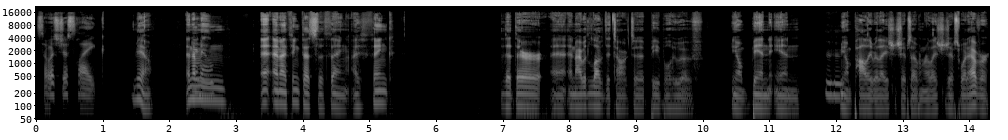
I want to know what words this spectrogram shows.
So it's just like Yeah. And I, I mean, and, and I think that's the thing. I think that there, and I would love to talk to people who have, you know, been in, mhm. you know, poly relationships, open relationships, whatever.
